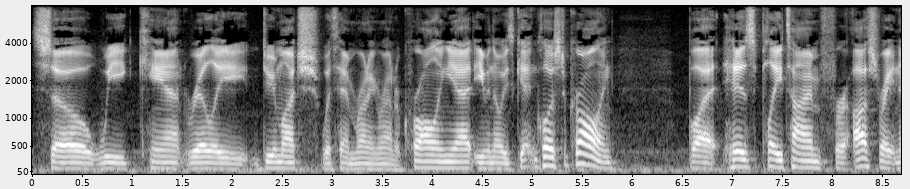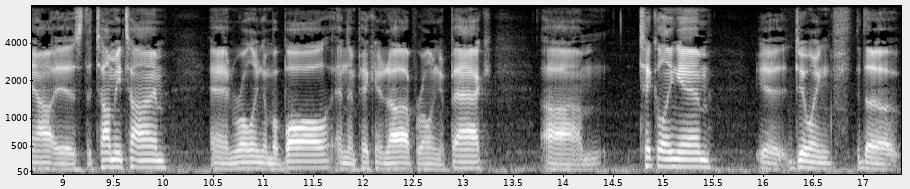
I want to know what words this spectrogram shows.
so we can't really do much with him running around or crawling yet, even though he's getting close to crawling. But his playtime for us right now is the tummy time and rolling him a ball and then picking it up, rolling it back, um, tickling him, doing the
